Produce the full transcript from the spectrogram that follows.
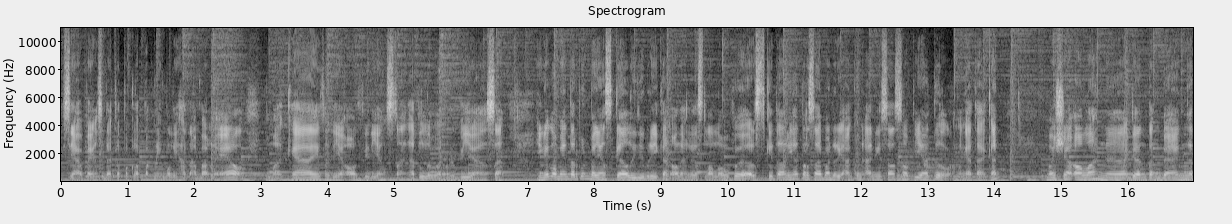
Siapa yang sudah kelepak-kelepak nih melihat Abang L Memakai tentunya outfit yang sangat luar biasa. Hingga komentar pun banyak sekali diberikan oleh Leslar Lovers. Kita lihat persahabat dari akun Anissa Sopiatul Mengatakan Masya Allah, nah ganteng banget.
